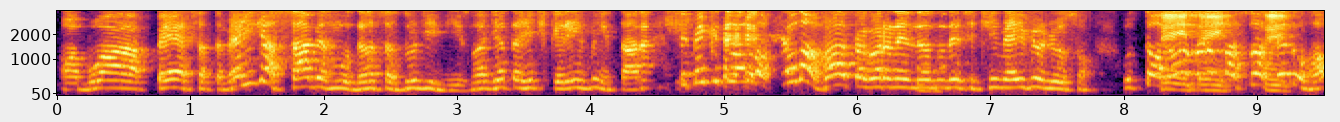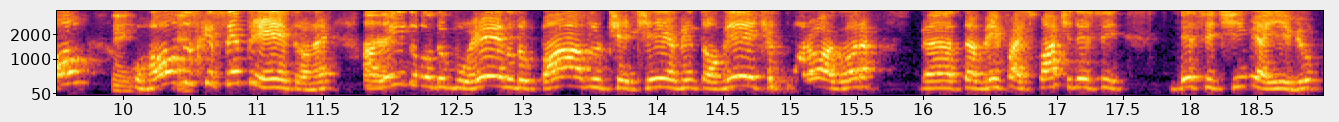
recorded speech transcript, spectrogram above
uma boa peça também. A gente já sabe as mudanças do Diniz, não adianta a gente querer inventar, né? Se bem que tem um, tem um novato agora nesse time aí, viu, Nilson? O passou tem, a ser do hall, o hall dos que sempre entram, né? Além do, do Bueno, do Pablo, do Tietchan, eventualmente, o Toró agora é, também faz parte desse, desse time aí, viu?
